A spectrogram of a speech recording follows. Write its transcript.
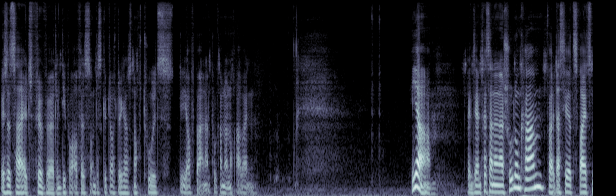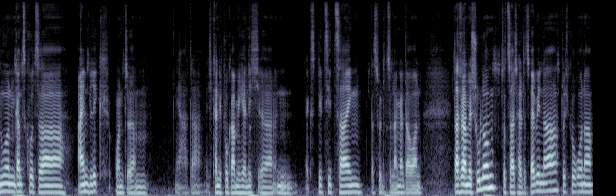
ist es halt für Word und LibreOffice und es gibt auch durchaus noch Tools, die auch bei anderen Programmen noch arbeiten. Ja, wenn Sie Interesse an einer Schulung haben, weil das hier zwar jetzt nur ein ganz kurzer Einblick und ähm, ja, da ich kann die Programme hier nicht äh, explizit zeigen, das würde zu lange dauern. Dafür haben wir Schulungen, zurzeit halt das Webinar durch Corona.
